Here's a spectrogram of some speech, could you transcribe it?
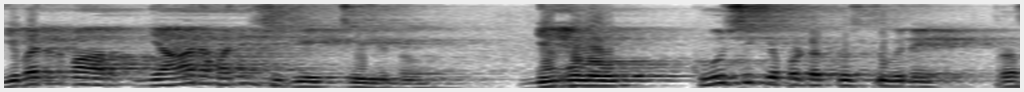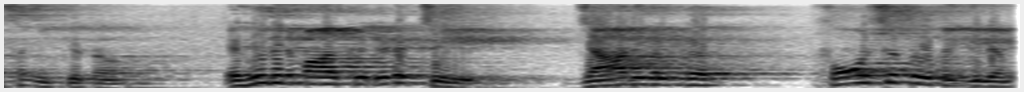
യവന്മാർ ജ്ഞാനം അന്വേഷിക്കുകയും ചെയ്യുന്നു. ഞങ്ങളോ ക്രൂശിക്കപ്പെട്ട ക്രിസ്തുവിനെ പ്രസംഗിക്കുന്നു. യഹൂദന്മാർക്ക് ഇടച്ചെയ്യും ജാതികൾക്ക് ഫോഷത്വമെങ്കിലും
